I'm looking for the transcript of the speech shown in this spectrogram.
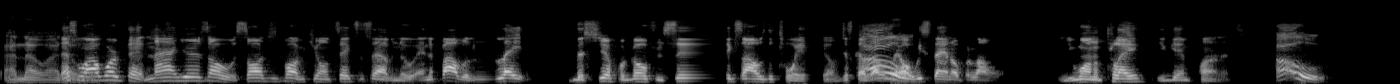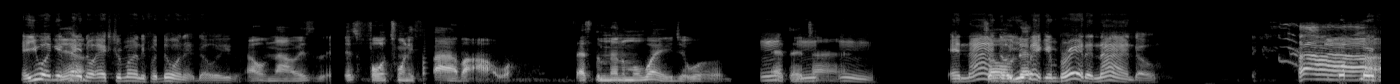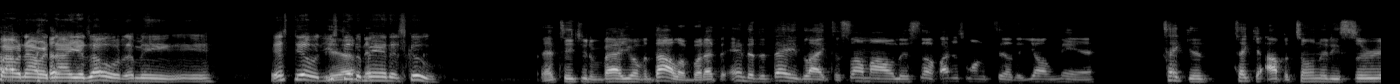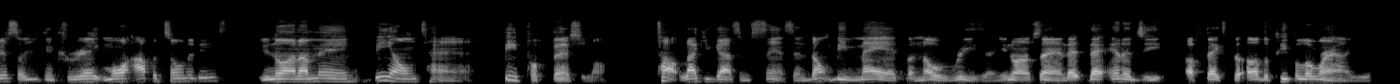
I know. I That's don't. where I worked at nine years old, Sergeant's barbecue on Texas Avenue. And if I was late, the shift would go from six hours to twelve, just because I was like, Oh. "Oh, we staying open long." You want to play, you getting punished. Oh, and you wouldn't get Yeah. paid no extra money for doing it though either. Oh no, it's it's four twenty five an hour. That's the minimum wage it was. At that Mm, mm, time. mm. At nine So though, you that- making bread at nine though. Twenty five an hour at nine years old. I mean, it's still you Yeah, still the that- man at school. that teach you the value of a dollar. But at the end of the day, like to sum all this up, I just want to tell the young men, take your take your opportunities serious so you can create more opportunities. You know what I mean? Be on time. Be professional. Talk like you got some sense and don't be mad for no reason. You know what I'm saying? That that energy affects the other people around you.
